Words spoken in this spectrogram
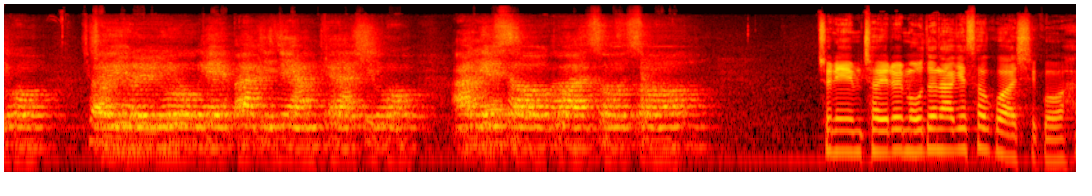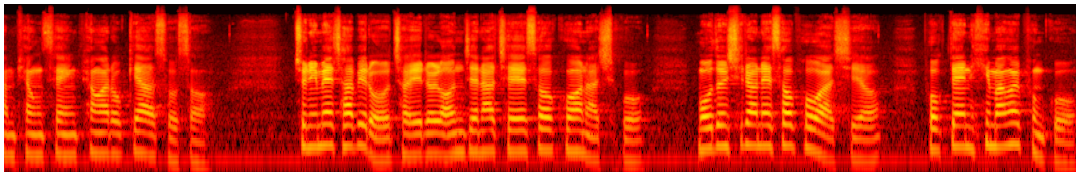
하시고 저희를 유혹에 빠지지 않게 하시고 악에서 구하소서 주님 저희를 모든 악에서 구하시고 한 평생 평화롭게 하소서. 주님의 자비로 저희를 언제나 죄에서 구원하시고 모든 시련에서 보호하시어 복된 희망을 품고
